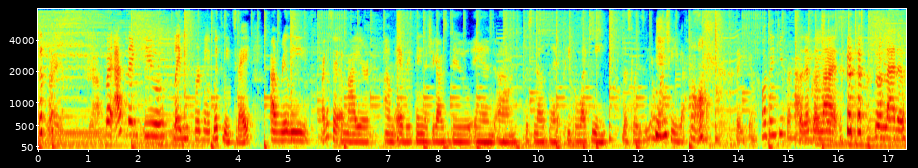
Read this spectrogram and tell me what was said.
So. right. Yeah. But I thank you, ladies, for being with me today. I really, like I said, admire um, everything that you guys do, and um, just know that people like me, that's lazy, are watching you guys. Aw. Thank you. Well, thank you for having So that's me. a lot, a lot of.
